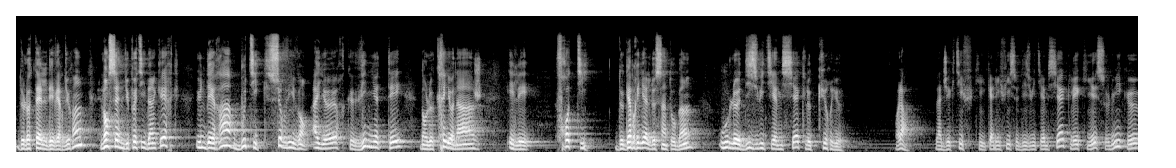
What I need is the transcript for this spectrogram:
de l'hôtel des Verdurins, l'enseigne du petit Dunkerque, une des rares boutiques survivant ailleurs que vignettées dans le crayonnage et les frottis de Gabriel de Saint-Aubin ou le XVIIIe siècle curieux. Voilà, l'adjectif qui qualifie ce XVIIIe siècle et qui est celui que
